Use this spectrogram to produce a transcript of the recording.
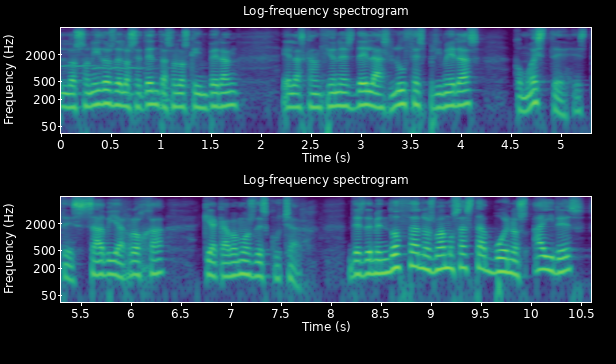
los sonidos de los 70 son los que imperan en las canciones de Las Luces Primeras, como este, este Sabia Roja que acabamos de escuchar. Desde Mendoza nos vamos hasta Buenos Aires,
